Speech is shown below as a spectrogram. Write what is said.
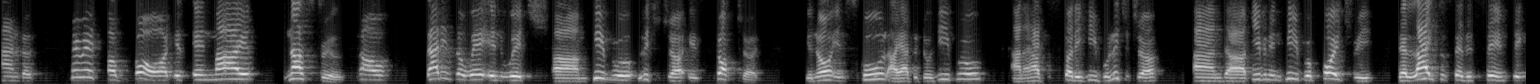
and the Spirit of God is in my nostrils. Now, that is the way in which um, Hebrew literature is structured. You know, in school, I had to do Hebrew, and I had to study Hebrew literature. And uh, even in Hebrew poetry, they like to say the same thing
